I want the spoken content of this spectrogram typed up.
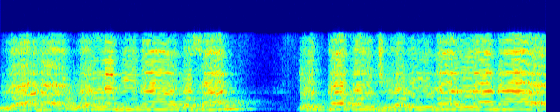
یا والذین کسان اتقوا جرید الله نا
